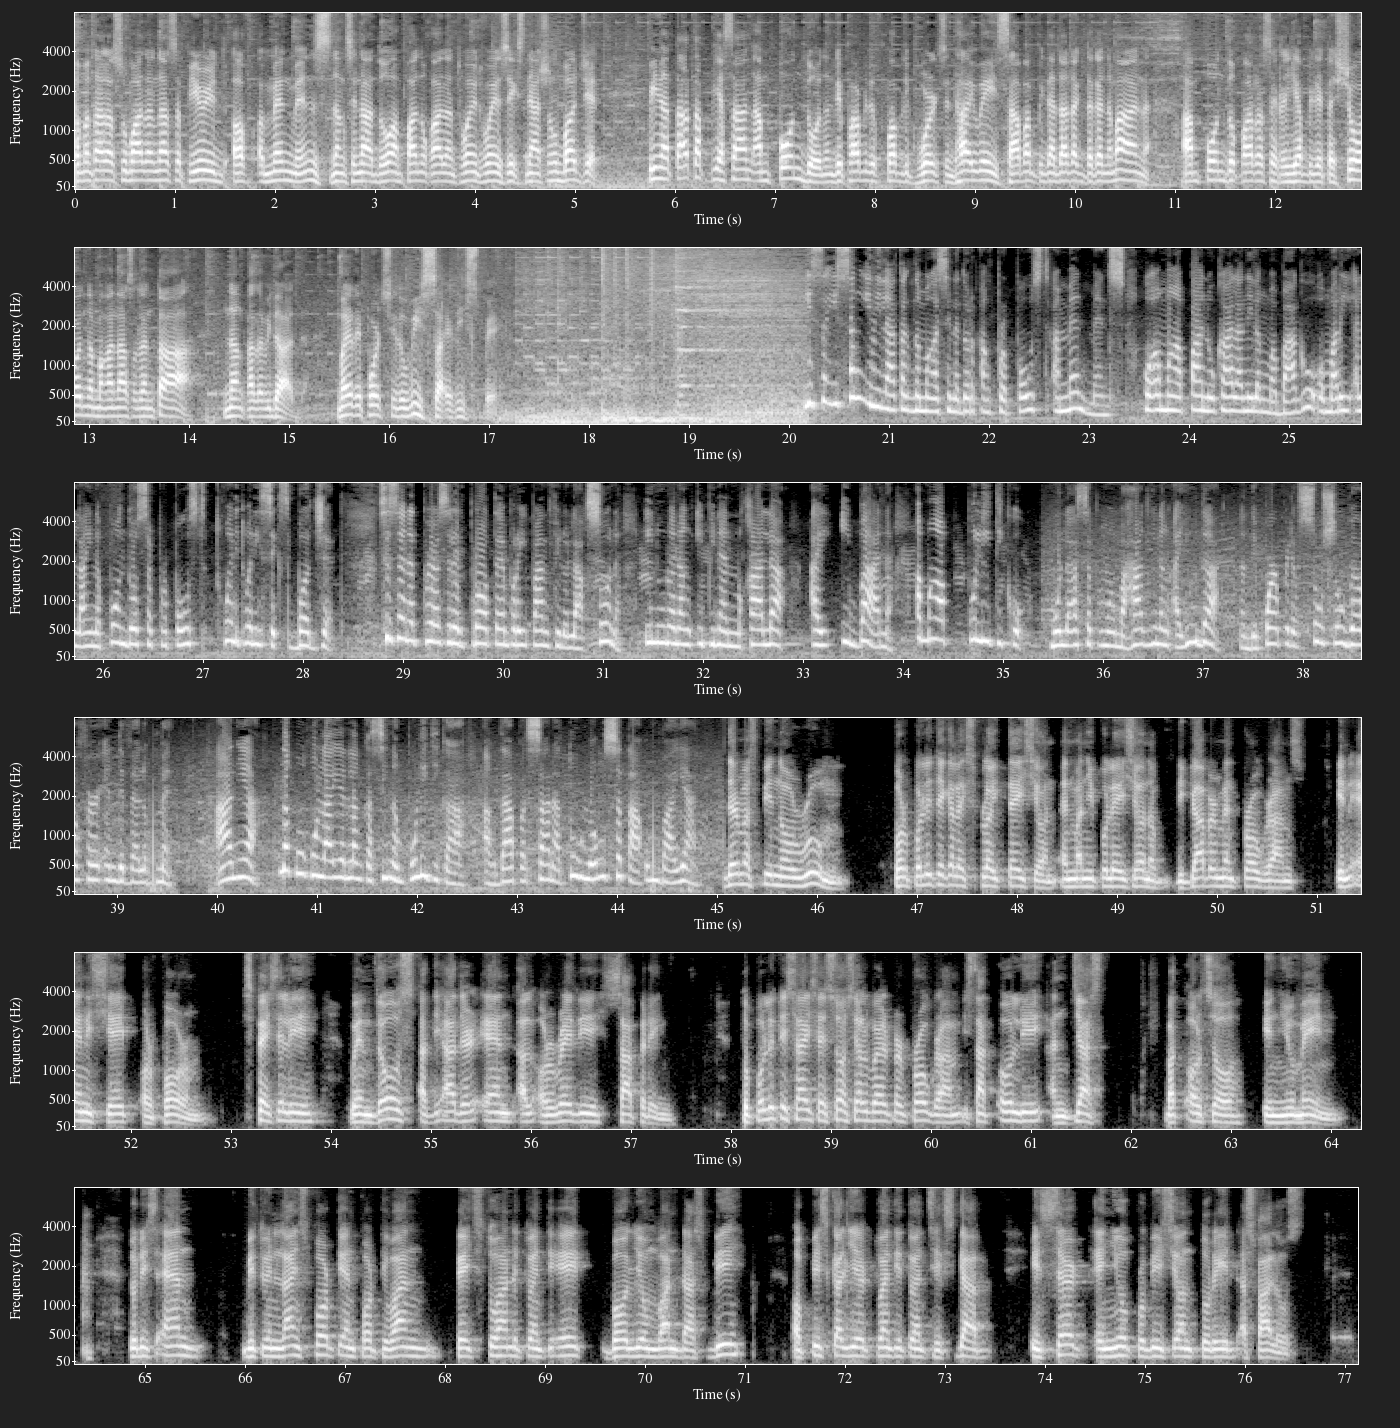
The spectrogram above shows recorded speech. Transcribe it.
Samantala, sumalang na sa period of amendments ng Senado ang panukalang 2026 national budget. Pinatatapyasan ang pondo ng Department of Public Works and Highways habang pinadadagdagan naman ang pondo para sa rehabilitasyon ng mga nasalanta ng kalamidad. May report si Luisa Elispe. Isa-isang inilatag ng mga senador ang proposed amendments o ang mga panukala nilang mabago o ma-realign na pondo sa proposed 2026 budget. Si Senate President Pro Tempore Panfilo Lacson, inuna ng ipinanukala ay iban ang mga politiko mula sa pamamahagi ng ayuda ng Department of Social Welfare and Development. Anya, nakukulayan lang kasi ng politika ang dapat sana tulong sa taong bayan. there must be no room for political exploitation and manipulation of the government programs in any shape or form, especially when those at the other end are already suffering. To politicize a social welfare program is not only unjust, but also inhumane. To this end, between lines 40 and 41, page 228, volume 1-B of fiscal year 2026 GAB, insert a new provision to read as follows.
